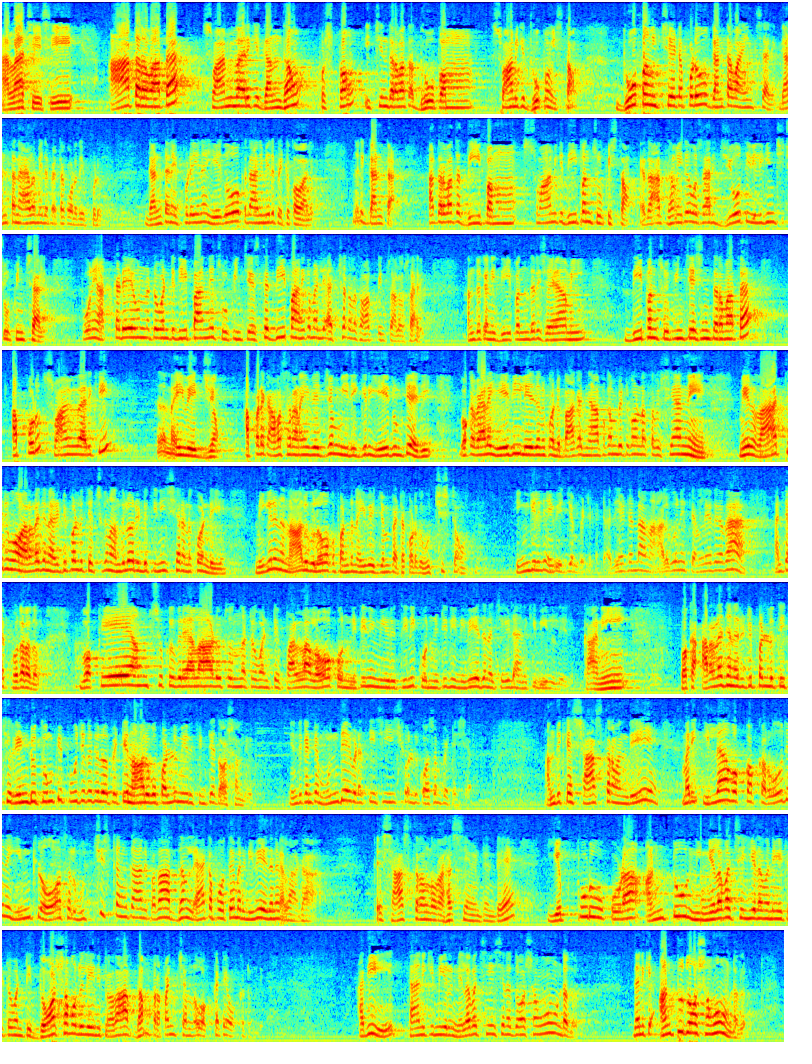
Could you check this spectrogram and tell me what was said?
అలా చేసి ఆ తర్వాత స్వామివారికి గంధం పుష్పం ఇచ్చిన తర్వాత ధూపం. స్వామికి ధూపం ఇస్తాం. ధూపం ఇచ్చేటప్పుడు గంట వాయించాలి. గంట నేల మీద పెట్టకూడదు ఇప్పుడు గంటను ఎప్పుడైనా ఏదో ఒక దాని మీద పెట్టుకోవాలి. దానికి గంట. ఆ తర్వాత దీపం. స్వామికి దీపం చూపిస్తాం. యథార్థమైతే ఒకసారి జ్యోతి వెలిగించి చూపించాలి. పోనీ అక్కడే ఉన్నటువంటి దీపాన్ని చూపించేస్తే దీపానికి మళ్ళీ అక్షతలు సమర్పించాలి ఒకసారి అందుకని దీపందరి చేయామి. దీపం చూపించేసిన తర్వాత అప్పుడు స్వామివారికి నైవేద్యం. అప్పటికి అవసర నైవేద్యం మీ దగ్గర ఏది ఉంటే అది. ఒకవేళ ఏదీ లేదనుకోండి బాగా జ్ఞాపకం పెట్టుకోండి ఒక విషయాన్ని. మీరు రాత్రి ఓ అరడజన అరటిపళ్ళు తెచ్చుకుని అందులో రెండు తినేశారనుకోండి మిగిలిన నాలుగులో ఒక పండు నైవేద్యం పెట్టకూడదు. ఉచ్చిష్టం అవుతుంది. ఇంగిలి నైవేద్యం పెట్టకండి అదేంటంటే ఆ నాలుగుని తినలేదు కదా అంటే కుదరదు. ఒకే అంచుకు విరేలాడుతున్నటువంటి పళ్ళలో కొన్నిటిని మీరు తిని కొన్నిటిని నివేదన చేయడానికి వీలు లేదు. కానీ ఒక అరడజన అరటిపళ్ళు తెచ్చి రెండు తుంపి పూజ గదిలో పెట్టి నాలుగు పళ్ళు మీరు తింటే దోషం లేదు. ఎందుకంటే ముందే విడతీసి ఈశ్వరుడి కోసం పెట్టేశారు. అందుకే శాస్త్రం అంది మరి ఇలా ఒక్కొక్క రోజున ఇంట్లో అసలు ఉచ్చిష్టం కాని పదార్థం లేకపోతే మరి నివేదన ఎలాగా? అంటే శాస్త్రంలో రహస్యం ఏంటంటే ఎప్పుడూ కూడా అంటూ నిలవ చెయ్యడం అనేటటువంటి దోషములు లేని పదార్థం ప్రపంచంలో ఒక్కటే ఒక్కటి ఉంది అది దానికి మీరు నిలవ చేసిన దోషము ఉండదు. దానికి అంటు దోషము ఉండదు.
